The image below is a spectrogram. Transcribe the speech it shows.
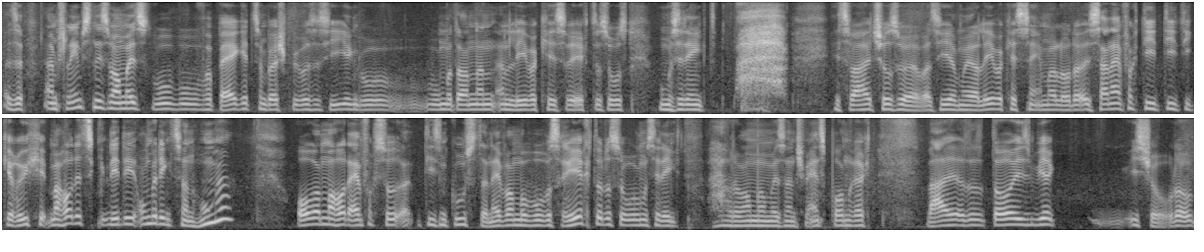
also am schlimmsten ist, wenn man jetzt wo, wo vorbeigeht, zum Beispiel, was weiß ich, irgendwo, wo man dann einen, einen Leberkäse riecht oder sowas, wo man sich denkt, ah, jetzt war halt schon so, was ich einmal ein Leberkässemmel oder es sind einfach die, die, die Gerüche. Man hat jetzt nicht unbedingt so einen Hunger, aber man hat einfach so diesen Guster, ne? wenn man wo was riecht oder so, wo man sich denkt, ah, oder wenn man mal so einen Schweinsbraten riecht, weil also da ist wir ist schon. Oder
